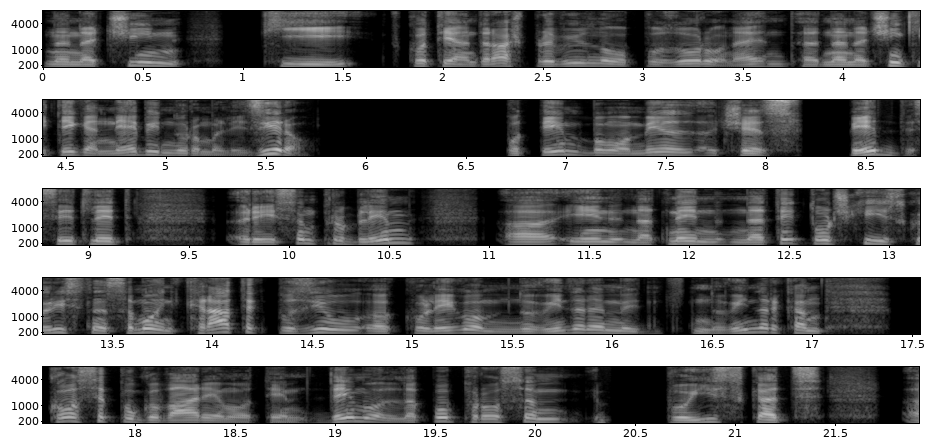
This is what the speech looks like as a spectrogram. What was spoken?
na način, ki, kot je Andraš pravilno opozoril, ne, na način, ki tega ne bi normaliziral, potem bomo imeli čez 5-10 let resen problem. In na, ne, na tej točki izkoristim samo en kratek poziv kolegom, novinarjem in novinarkam, ko se pogovarjamo o tem. Dajmo, lepo prosim, poiskati uh,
